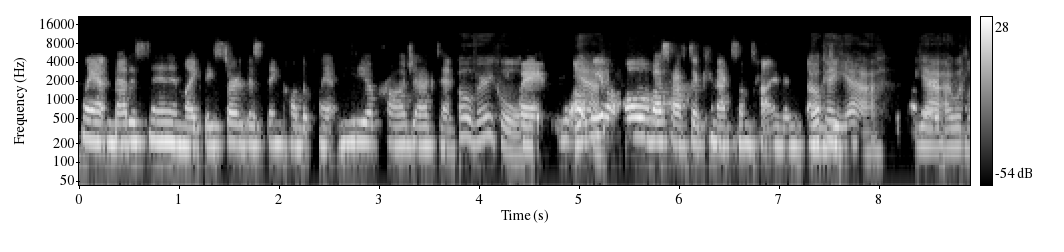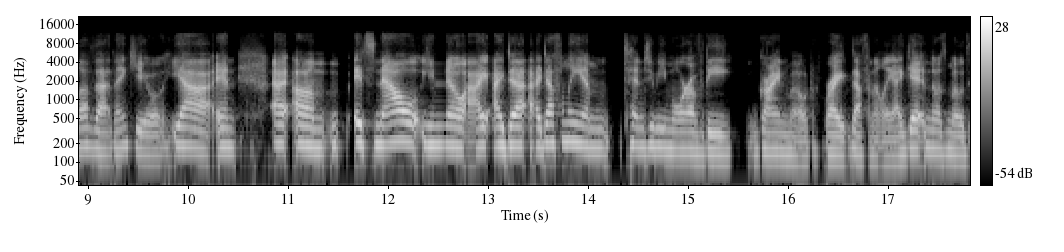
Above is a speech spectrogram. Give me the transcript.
plant medicine and like they started this thing called the Plant Media Project. And oh, very cool. Anyway, yeah. we all of us have to connect sometime. And um, okay, yeah yeah i would love that thank you. Yeah and uh, um it's now you know i I, de- I definitely am tend to be more of the grind mode right definitely i get in those modes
